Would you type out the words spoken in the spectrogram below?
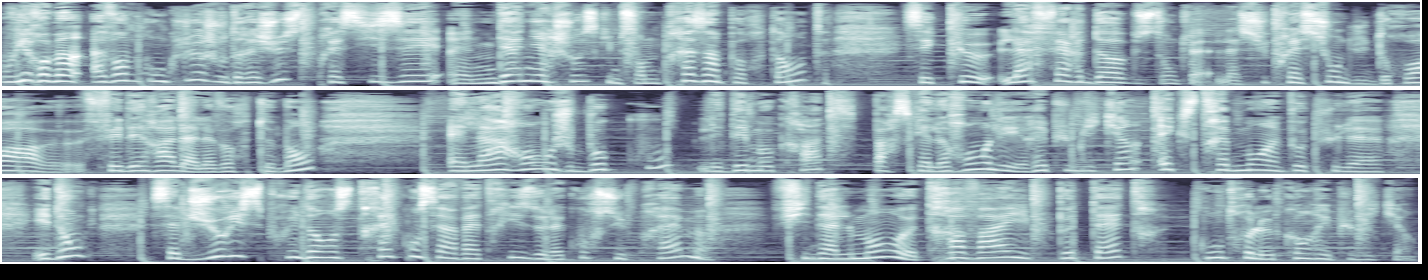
Oui, Romain, avant de conclure, je voudrais juste préciser une dernière chose qui me semble très importante, c'est que l'affaire Dobbs, donc la, suppression du droit euh, fédéral à l'avortement, elle arrange beaucoup les démocrates parce qu'elle rend les républicains extrêmement impopulaires. Et donc, cette jurisprudence très conservatrice de la Cour suprême, finalement, euh, travaille peut-être contre le camp républicain.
